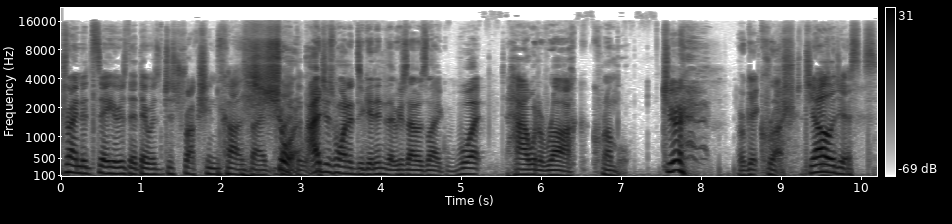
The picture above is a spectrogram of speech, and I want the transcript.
trying to say here is that there was destruction caused by by sure. the wind. I just wanted to get into that because I was like, what? How would a rock crumble sure or get crushed? geologists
